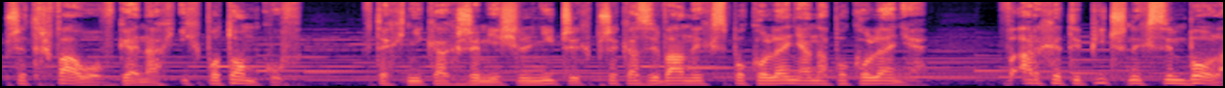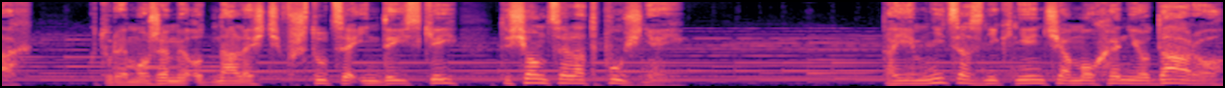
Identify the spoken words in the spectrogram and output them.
przetrwało w genach ich potomków, w technikach rzemieślniczych przekazywanych z pokolenia na pokolenie, w archetypicznych symbolach, które możemy odnaleźć w sztuce indyjskiej tysiące lat później. Tajemnica zniknięcia Mohenjo-Daro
